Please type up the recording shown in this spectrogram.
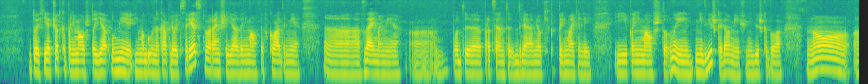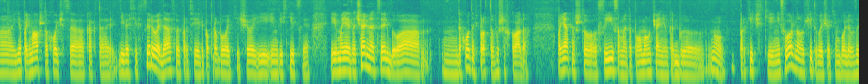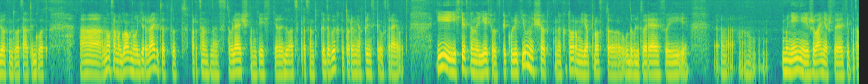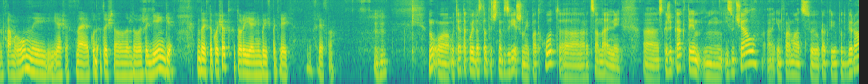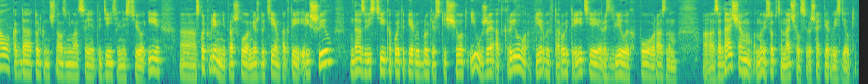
То есть я четко понимал, что я умею и могу накапливать средства. Раньше я занимался вкладами, э, займами э, под э, проценты для мелких предпринимателей и понимал, что... Ну и недвижка, да, у меня еще недвижка была. Но э, я понимал, что хочется как-то диверсифицировать да, свой портфель и попробовать еще и инвестиции. И моя изначальная цель была доходность просто выше вклада. Понятно, что с ИИСом это по умолчанию как бы ну, практически несложно, учитывая еще тем более взлетный 2020 год. А, но самое главное удержать вот этот процентная составляющая, там 10-20% годовых, которые меня в принципе устраивает. И, естественно, есть вот спекулятивный счет, на котором я просто удовлетворяю свои э, мнение и желание, что я типа там самый умный, я сейчас знаю, куда точно нужно вложить деньги. Ну, то есть такой счет, который я не боюсь потерять средства. Угу. Ну, а, у тебя такой достаточно взвешенный подход, а, рациональный. А, скажи, как ты изучал информацию, как ты ее подбирал, когда только начинал заниматься этой деятельностью, и сколько времени прошло между тем, как ты решил да, завести какой-то первый брокерский счет и уже открыл первый, второй, третий, разделил их по разным задачам, ну и, собственно, начал совершать первые сделки?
